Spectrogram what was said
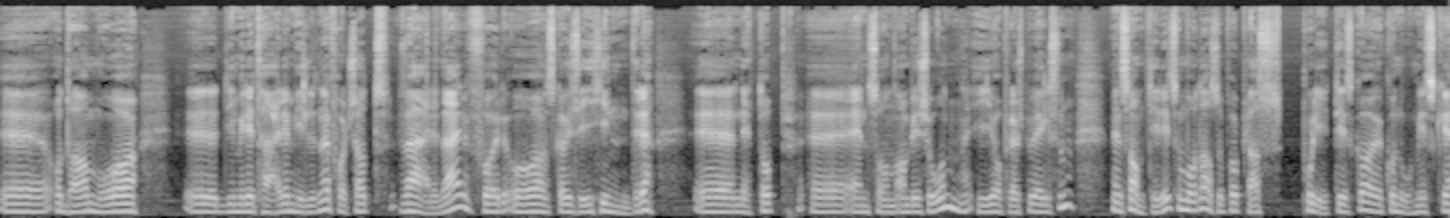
Eh, og da må de militære midlene fortsatt være der for å skal vi si, hindre nettopp eh, en sånn ambisjon i opprørsbevegelsen. Men samtidig så må det altså på plass politiske og økonomiske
